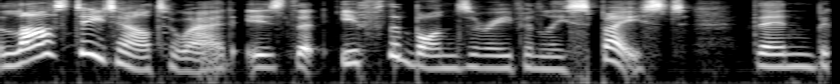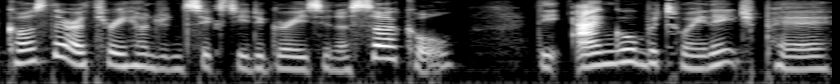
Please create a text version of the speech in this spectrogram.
The last detail to add is that if the bonds are evenly spaced, then because there are 360 degrees in a circle, the angle between each pair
